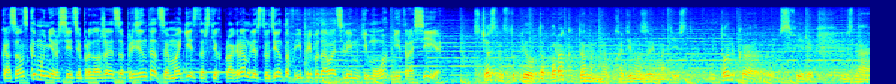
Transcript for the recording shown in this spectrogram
В Казанском университете продолжается презентация магистрских программ для студентов и преподавателей МГИМО МИД России. Сейчас наступила та пора, когда нам необходимо взаимодействие. Не только в сфере, не знаю,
